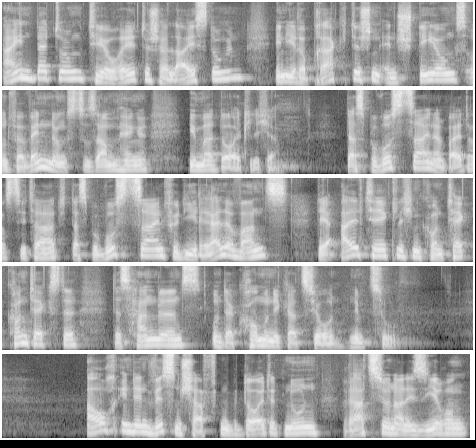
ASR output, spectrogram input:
Einbettung theoretischer Leistungen in ihre praktischen Entstehungs- und Verwendungszusammenhänge immer deutlicher. Das Bewusstsein, ein weiteres Zitat, das Bewusstsein für die Relevanz der alltäglichen Kontexte des Handelns und der Kommunikation nimmt zu. Auch in den Wissenschaften bedeutet nun Rationalisierung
